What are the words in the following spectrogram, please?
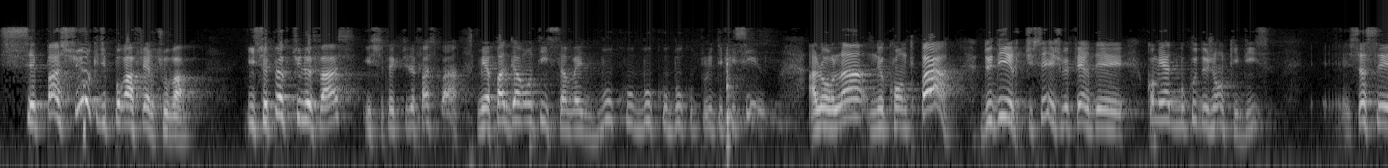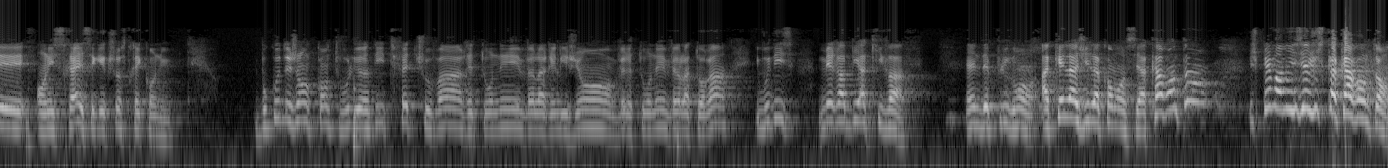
c'est pas sûr que tu pourras faire tchouva. Il se peut que tu le fasses, il se fait que tu le fasses pas. Mais il n'y a pas de garantie, ça va être beaucoup, beaucoup, beaucoup plus difficile. Alors là, ne compte pas de dire, tu sais, je vais faire des... Comme il y a beaucoup de gens qui disent, ça c'est, en Israël, c'est quelque chose de très connu. Beaucoup de gens, quand vous leur dites, faites chouva, retournez vers la religion, retournez vers la Torah, ils vous disent, mais Rabbi Akiva, Un des plus grands. À quel âge il a commencé? À 40 ans Je peux m'amuser jusqu'à 40 ans.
